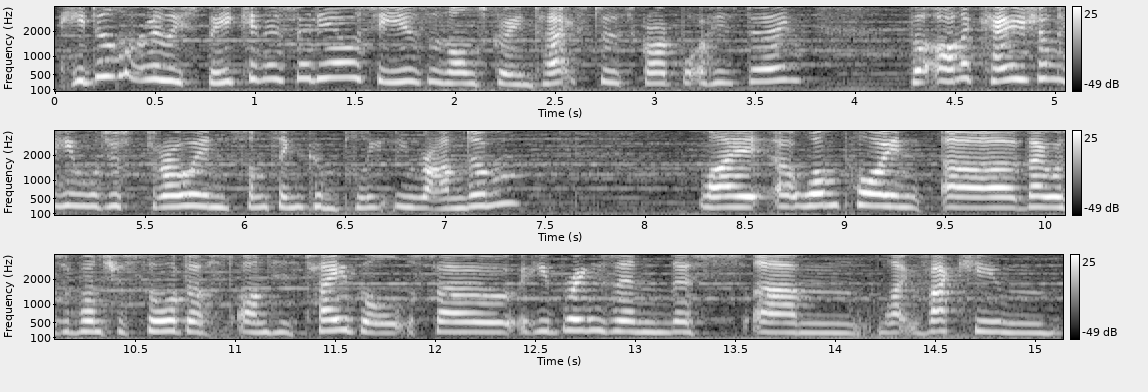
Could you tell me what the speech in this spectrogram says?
He doesn't really speak in his videos, he uses on screen text to describe what he's doing, but on occasion he will just throw in something completely random. Like, at one point, uh, there was a bunch of sawdust on his table, so he brings in this, um, like, vacuum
